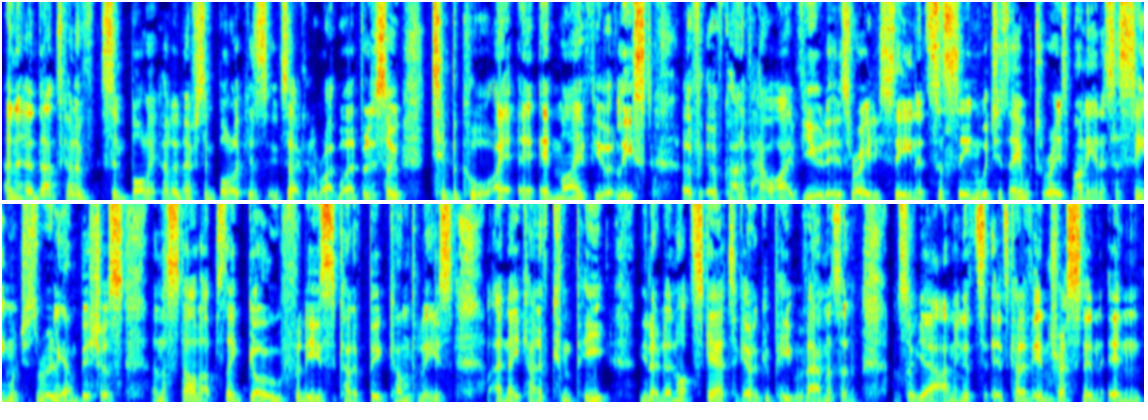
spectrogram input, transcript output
And, and that's kind of symbolic. I don't know if symbolic is exactly the right word, but it's so typical, in my view, at least, of, of kind of how I view the Israeli scene. It's a scene which is able to raise money and it's a scene which is really ambitious. And the startups, they go for these kind of big companies and they kind of compete. You know, they're not scared to go and compete with Amazon. So yeah, I mean, it's, it's kind of interesting in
